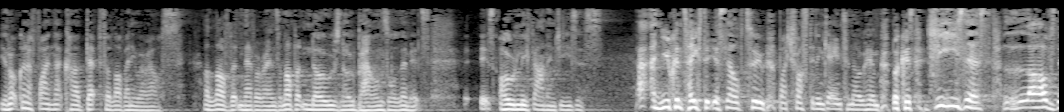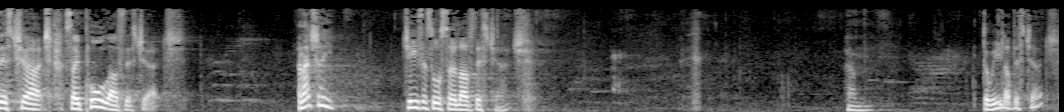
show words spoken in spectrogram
you're not going to find that kind of depth of love anywhere else. A love that never ends, a love that knows no bounds or limits. It's only found in Jesus. And you can taste it yourself too by trusting and getting to know Him because Jesus loves this church. So Paul loves this church. And actually, Jesus also loves this church. Um, do we love this church?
